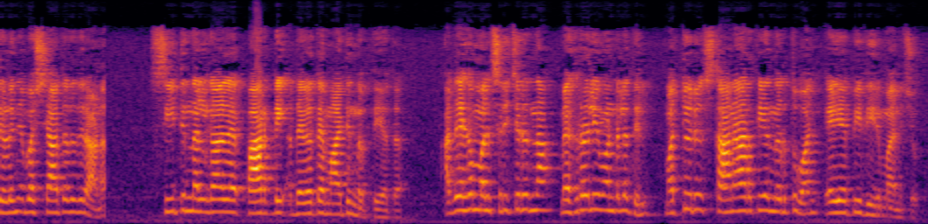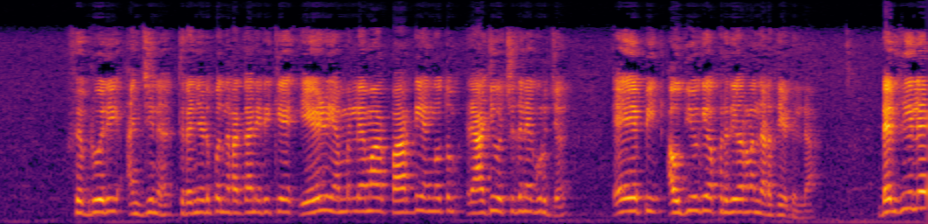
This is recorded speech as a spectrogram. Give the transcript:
തെളിഞ്ഞ പശ്ചാത്തലത്തിലാണ് സീറ്റ് നൽകാതെ പാർട്ടി അദ്ദേഹത്തെ മാറ്റി നിർത്തിയത്. അദ്ദേഹം മത്സരിച്ചിരുന്ന മെഹ്റലി മണ്ഡലത്തിൽ മറ്റൊരു സ്ഥാനാർത്ഥിയെ നിർത്തുവാൻ എ എ പി തീരുമാനിച്ചു. ഫെബ്രുവരി അഞ്ചിന് തിരഞ്ഞെടുപ്പ് നടക്കാനിരിക്കെ ഏഴ് എം എൽ എമാർ പാർട്ടി അംഗത്വം രാജിവെച്ചതിനെക്കുറിച്ച് എ എ പി ഔദ്യോഗിക പ്രതികരണം നടത്തിയിട്ടില്ല. ഡൽഹിയിലെ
